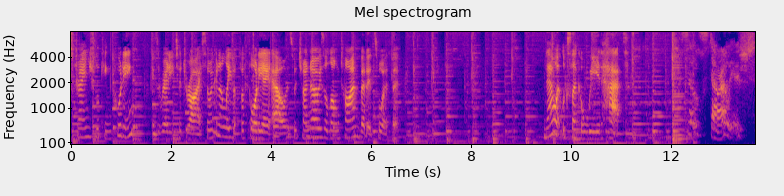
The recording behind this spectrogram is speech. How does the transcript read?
strange looking pudding is ready to dry. So we're going to leave it for 48 hours, which I know is a long time, but it's worth it. Now it looks like a weird hat. So stylish.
